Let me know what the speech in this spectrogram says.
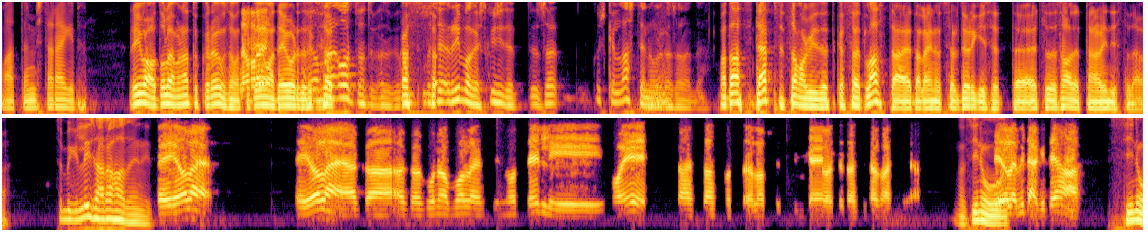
vaatame, mis ta räägib. Rivo, tuleme natuke rõõmsamate no, teemade juurde. oota, oota, oota, kas sa Rivo käest küsid, et sa kuskil lastenurgas oled või? ma tahtsin täpselt sama küsida, et kas sa oled lasteaeda läinud seal Türgis, et, et seda saadet täna lindistada või? sa mingi lisaraha teenid? ei ole, ei ole, aga, aga kuna ma olen siin hotelli fuajees, tahes-tahtmata lapsed siin käivad edasi-tagasi ja no sinu... ei ole midagi teha sinu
